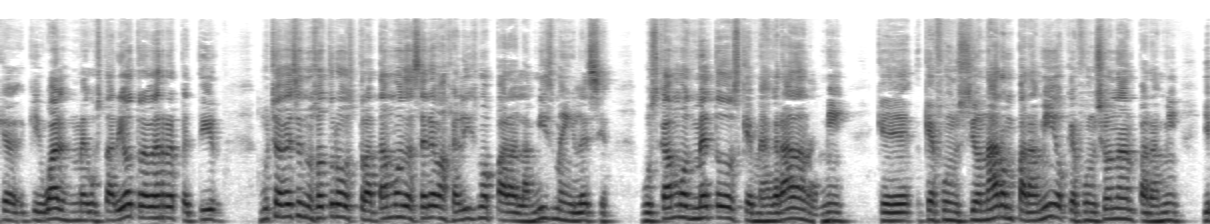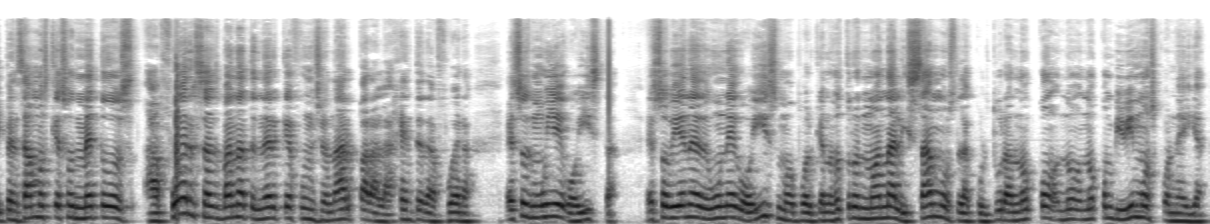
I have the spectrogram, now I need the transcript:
que, que igual me gustaría otra vez repetir. Muchas veces nosotros tratamos de hacer evangelismo para la misma iglesia. Buscamos métodos que me agradan a mí que, funcionaron para mí o que funcionan para mí. Y pensamos que esos métodos a fuerzas van a tener que funcionar para la gente de afuera. Eso es muy egoísta. Eso viene de un egoísmo porque nosotros no analizamos la cultura, no, no, no convivimos con ella,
